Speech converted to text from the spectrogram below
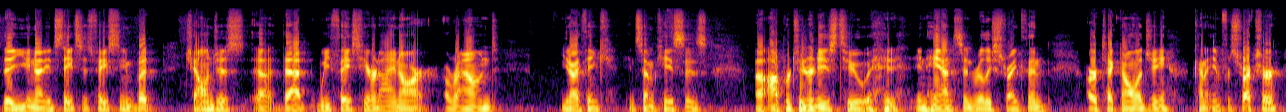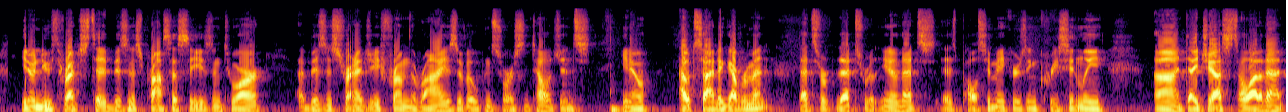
the United States is facing, but challenges uh, that we face here in INR around, you know, I think in some cases, uh, opportunities to enhance and really strengthen our technology kind of infrastructure. You know, new threats to business processes and to our uh, business strategy from the rise of open source intelligence. You know, outside of government. That's that's you know that's as policymakers increasingly uh, digest a lot of that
